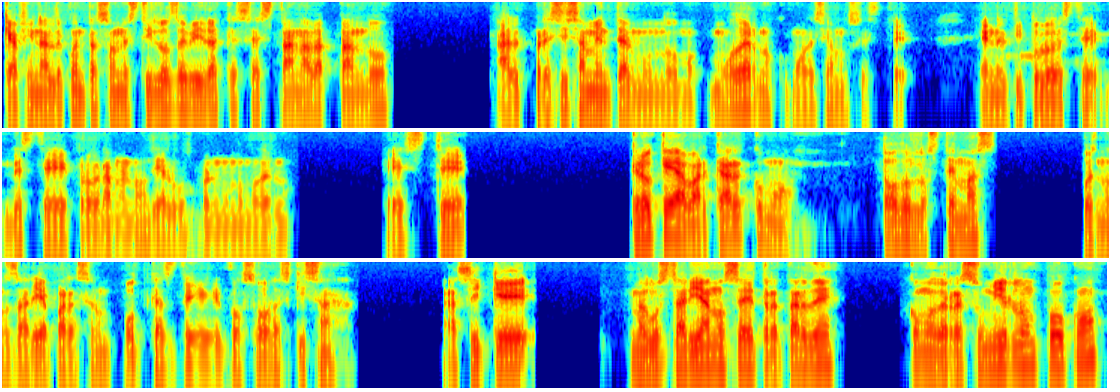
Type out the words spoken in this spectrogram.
que a final de cuentas son estilos de vida que se están adaptando al precisamente al mundo moderno, como decíamos este en el título de este de este programa, ¿no? Diálogos por el mundo moderno. Este creo que abarcar como todos los temas pues nos daría para hacer un podcast de dos horas quizá. Así que me gustaría, no sé, tratar de como de resumirlo un poco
